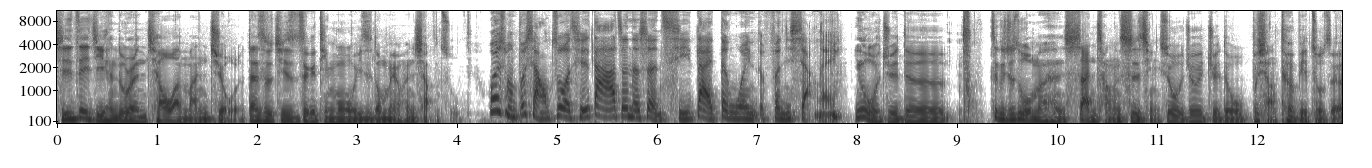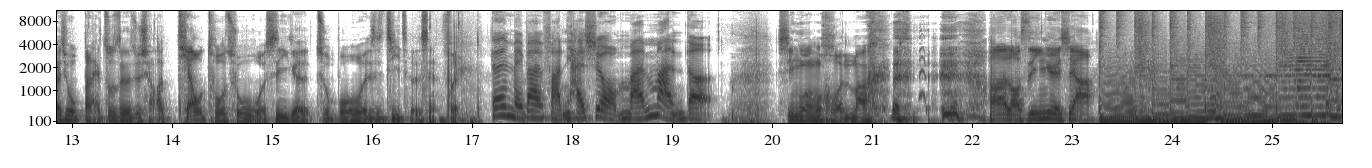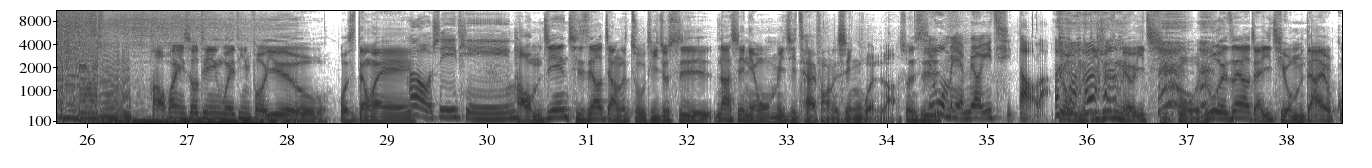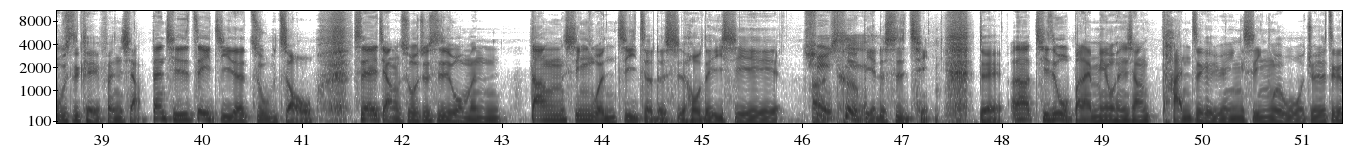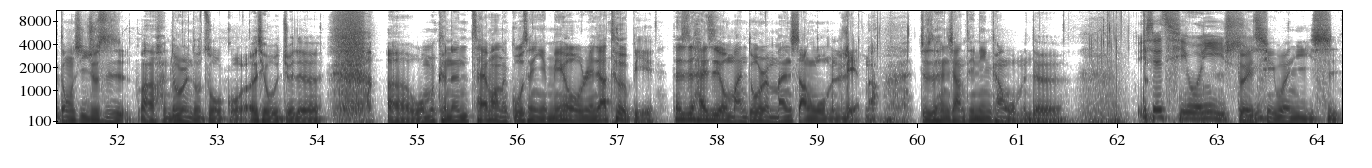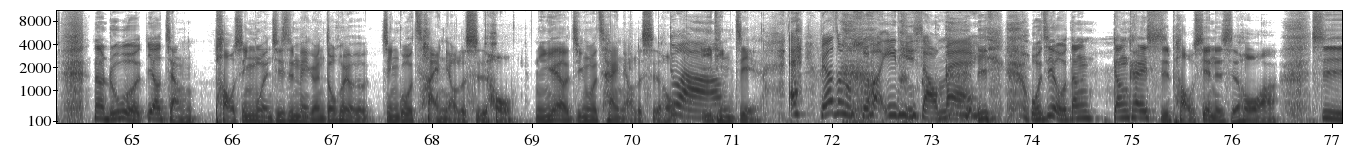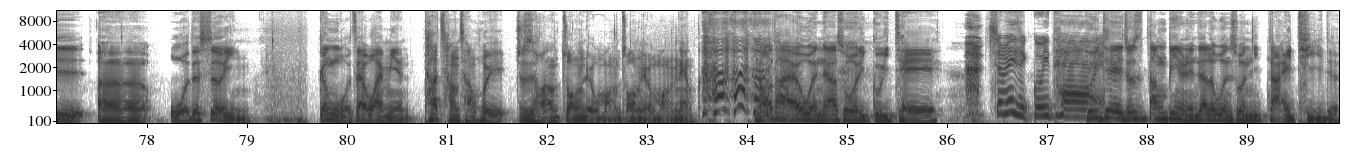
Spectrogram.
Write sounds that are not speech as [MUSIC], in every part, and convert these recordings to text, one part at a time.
其实这一集很多人敲完蛮久了，但是其实这个题目我一直都没有很想做。为什么不想做？其实大家真的是很期待邓威你的分享哎、因为我觉得这个就是我们很擅长的事情，所以我就会觉得我不想特别做这个，而且我本来做这个就想要跳脱出我是一个主播或者是记者的身份，但是没办法，你还是有满满的。新闻魂吗？[LAUGHS] 好，老师音乐下。好，欢迎收听 Waiting for You，我是邓威。Hello，我是依婷。好，我们今天其实要讲的主题就是那些年我们一起采访的新闻啦，算是其实我们也没有一起到啦。对，我们的确是没有一起过。[LAUGHS] 如果真要讲一起，我们等一下有故事可以分享。但其实这一集的主轴是在讲说，就是我们当新闻记者的时候的一些。呃趣，事特别的事情，[LAUGHS] 对，那其实我本来没有很想谈这个原因，是因为我觉得这个东西就是呃很多人都做过了，而且我觉得呃我们可能采访的过程也没有人家特别，但是还是有蛮多人蛮赏我们脸啊，就是很想听听看我们的一些奇闻异事。对奇闻异事。那如果要讲跑新闻，其实每个人都会有经过菜鸟的时候，你应该有经过菜鸟的时候吧？对啊依婷姐，哎、不要这么说，依婷小妹。[LAUGHS] 依，我记得我当刚开始跑线的时候啊，是呃我的摄影。跟我在外面，他常常会就是好像装流氓、装流氓那样，[LAUGHS] 然后他还会问人家说你龟贴，下面一起龟胎。龟贴就是当兵的人家在问说你哪一梯的，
